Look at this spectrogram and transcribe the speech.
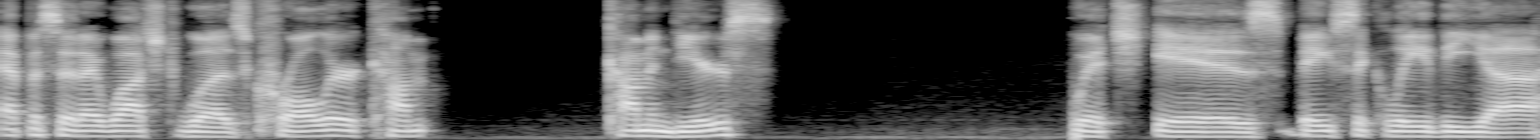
episode I watched was Crawler Com- Commandeers, which is basically the uh,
